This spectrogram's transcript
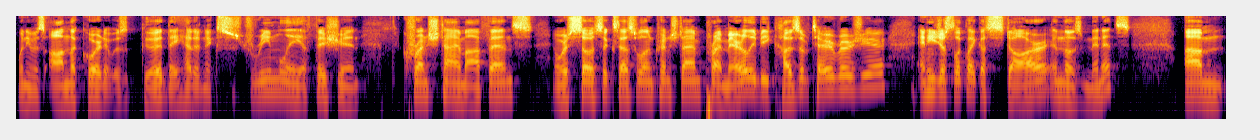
When he was on the court, it was good. They had an extremely efficient crunch time offense and were so successful in crunch time primarily because of Terry Rozier. And he just looked like a star in those minutes. Um,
